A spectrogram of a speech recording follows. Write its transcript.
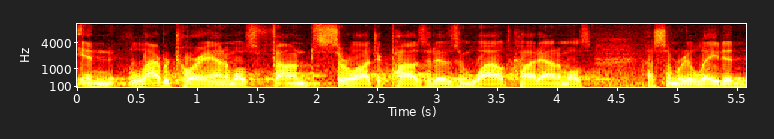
in laboratory animals, found serologic positives in wild-caught animals. Uh, some related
